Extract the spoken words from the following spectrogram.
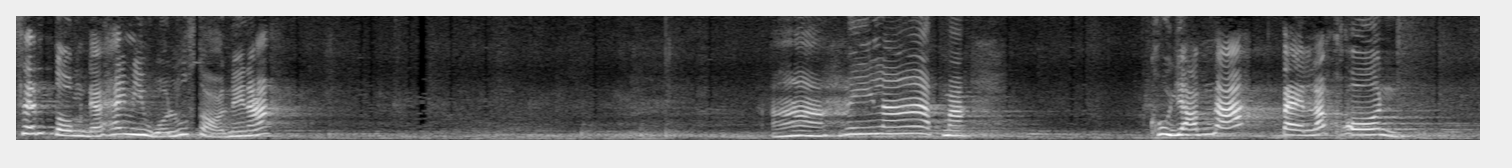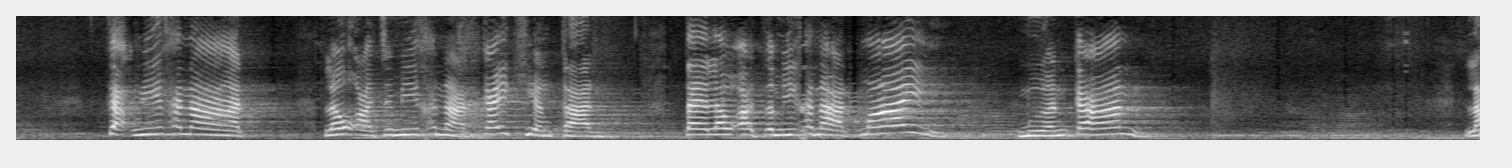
เส้นตรงเดี๋ยวให้มีหัวลูกศ รเลยนะ อ่า ให้ลากมา ครูย้ำนะ แต่ละคน จะมีขนาด เราอาจจะมีขนาดใกล้เคียงกัน แต่เราอาจจะมีขนาดไม่เหมือนกัน ล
